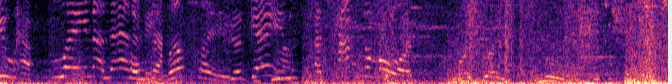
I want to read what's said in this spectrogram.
You have slain an enemy. Hold out. Well played. Good game. Just- Attack the Lord. My blade moves with the shadows.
